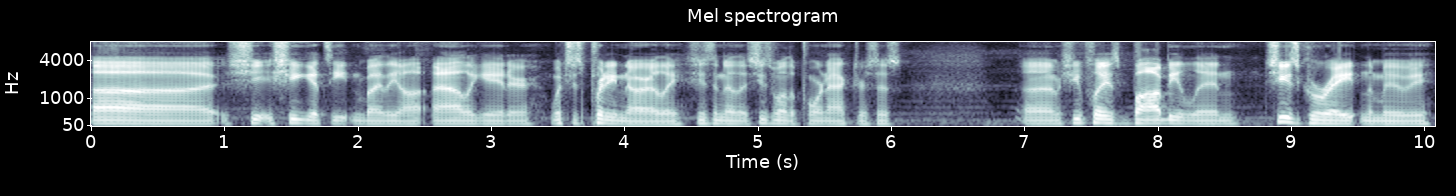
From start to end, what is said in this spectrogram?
Uh, she she gets eaten by the alligator, which is pretty gnarly. She's another. She's one of the porn actresses. Um, she plays Bobby Lynn. She's great in the movie.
